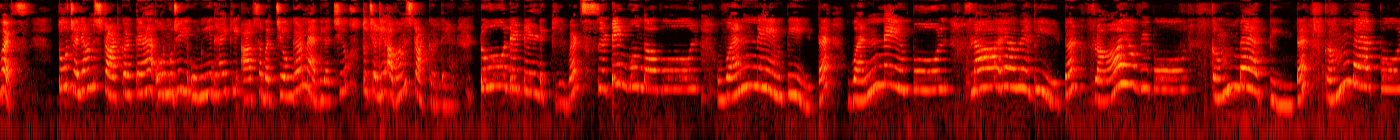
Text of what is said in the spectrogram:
वर्ड्स तो चलिए हम स्टार्ट करते हैं और मुझे ये उम्मीद है कि आप सब अच्छे होंगे और मैं भी अच्छी हूँ। तो चलिए अब हम स्टार्ट करते हैं। Two little dicky words sitting on the wall one name Peter one name Paul Come back, Paul.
